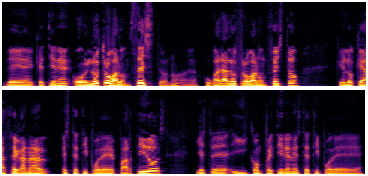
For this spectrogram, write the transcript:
de que tienen o el otro baloncesto, ¿no? Jugar al otro baloncesto que es lo que hace ganar este tipo de partidos y este y competir en este tipo de,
